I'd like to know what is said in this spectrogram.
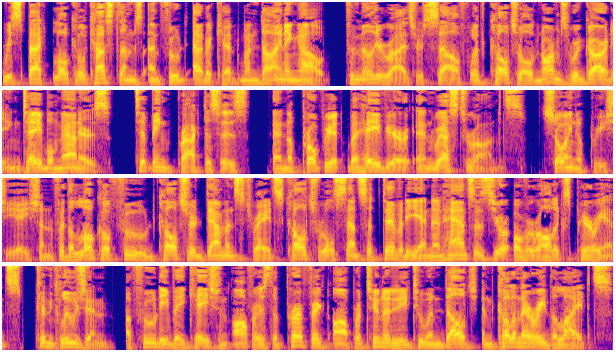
respect local customs and food etiquette when dining out. Familiarize yourself with cultural norms regarding table manners, tipping practices, and appropriate behavior in restaurants. Showing appreciation for the local food culture demonstrates cultural sensitivity and enhances your overall experience. Conclusion A foodie vacation offers the perfect opportunity to indulge in culinary delights,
